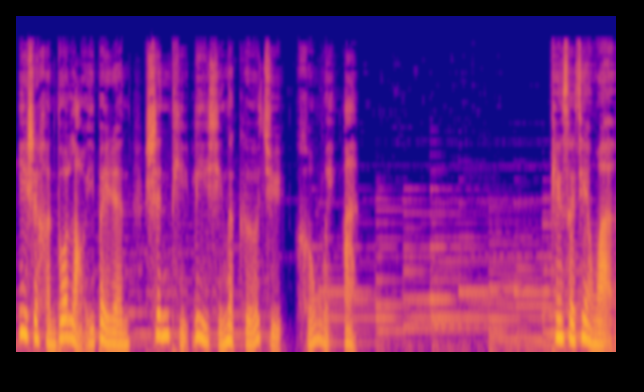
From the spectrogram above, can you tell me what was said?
亦是很多老一辈人身体力行的格局和伟岸。天色渐晚，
